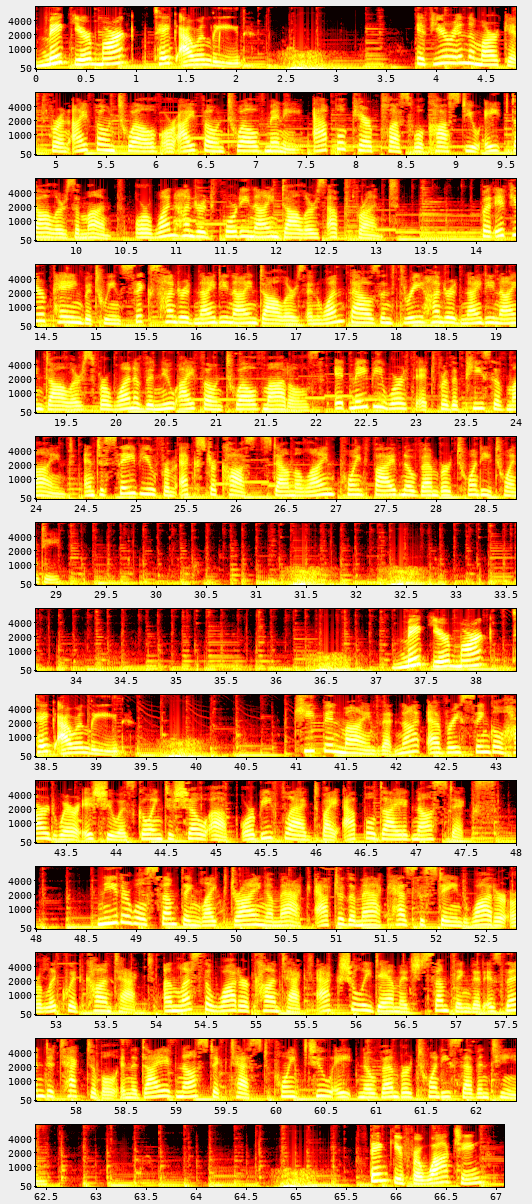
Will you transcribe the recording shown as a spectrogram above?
Make your mark, take our lead. If you're in the market for an iPhone 12 or iPhone 12 mini, AppleCare Plus will cost you $8 a month, or $149 upfront. But if you're paying between $699 and $1,399 for one of the new iPhone 12 models, it may be worth it for the peace of mind, and to save you from extra costs down the line. 5 November 2020 Make your mark, take our lead. Keep in mind that not every single hardware issue is going to show up or be flagged by Apple Diagnostics. Neither will something like drying a Mac after the Mac has sustained water or liquid contact, unless the water contact actually damaged something that is then detectable in the diagnostic test. 28 November 2017 Thank you for watching.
